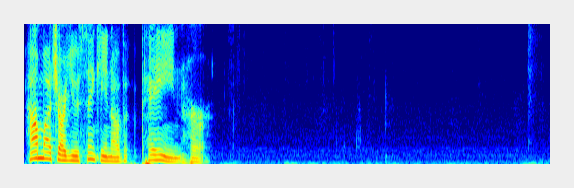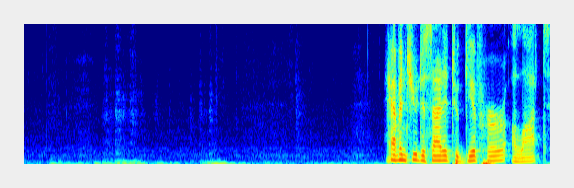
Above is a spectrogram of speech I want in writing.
How much are you thinking of paying her? Haven't you decided to give her a lot?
